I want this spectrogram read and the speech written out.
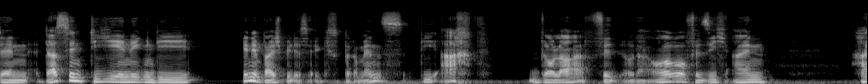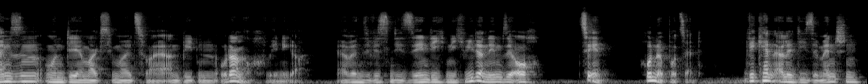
Denn das sind diejenigen, die in dem Beispiel des Experiments die acht Dollar für, oder Euro für sich einheimsen und dir maximal zwei anbieten oder noch weniger. Ja, wenn sie wissen, die sehen dich nicht wieder, nehmen sie auch 10, 100 Prozent. Wir kennen alle diese Menschen.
